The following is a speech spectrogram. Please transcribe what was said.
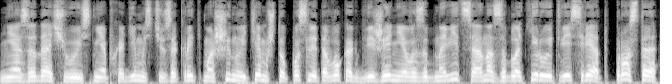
Не озадачиваюсь необходимостью закрыть машину и тем, что после того, как движение возобновится, она заблокирует весь ряд. Просто...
